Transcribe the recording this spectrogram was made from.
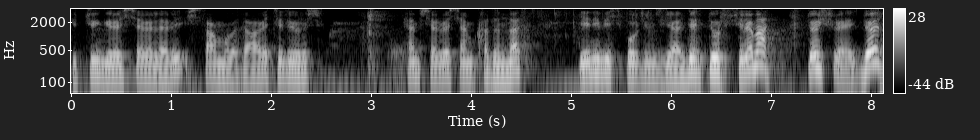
Bütün güreş severleri İstanbul'a davet ediyoruz. Hem serbest hem kadınlar. Yeni bir sporcumuz geldi. Dur Süleyman. Dön şuraya. Dön.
